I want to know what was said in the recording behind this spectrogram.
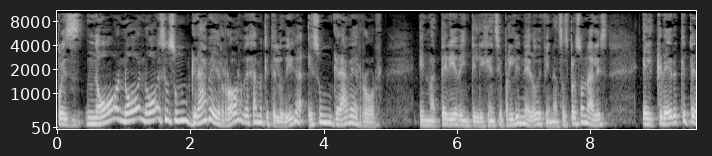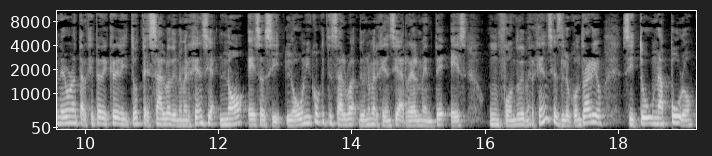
pues no, no, no, eso es un grave error, déjame que te lo diga, es un grave error en materia de inteligencia para el dinero, de finanzas personales, el creer que tener una tarjeta de crédito te salva de una emergencia. No es así. Lo único que te salva de una emergencia realmente es un fondo de emergencias. De lo contrario, si tú un apuro,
